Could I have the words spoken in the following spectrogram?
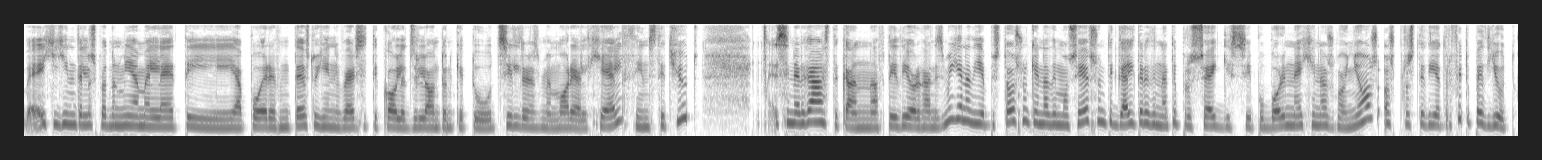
Έχει γίνει τέλος πάντων μια μελέτη από ερευνητές του University College London και του Children's Memorial Health Institute. Συνεργάστηκαν αυτοί οι δύο οργανισμοί για να διαπιστώσουν και να δημοσιεύσουν την καλύτερη δυνατή προσέγγιση που μπορεί να έχει ένας γονιός ως προς τη διατροφή του παιδιού του.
